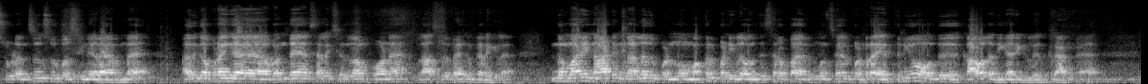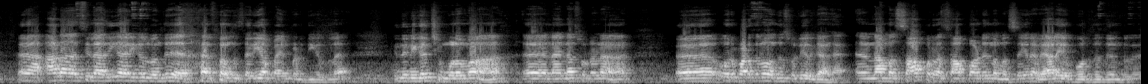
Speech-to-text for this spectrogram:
ஸ்டூடெண்ட்ஸு சூப்பர் சீனியராக இருந்தேன். அதுக்கப்புறம் இங்கே வந்தேன் செலெக்ஷன்லாம் போனேன். லாஸ்ட்டில் ஃபைனல் கிடைக்கல. இந்த மாதிரி நாட்டுக்கு நல்லது பண்ணணும் மக்கள் பணியில் வந்து சிறப்பாக இருக்கணும் செயல்படுற எத்தனையோ வந்து காவல் அதிகாரிகள் இருக்கிறாங்க. ஆனால் சில அதிகாரிகள் வந்து அதை அவங்க சரியாக பயன்படுத்திக்கிறதுல இந்த நிகழ்ச்சி மூலமா நான் என்ன சொல்றேன்னா ஒரு படத்துல வந்து சொல்லியிருக்காங்க. நம்ம சாப்பிட்ற சாப்பாடு நம்ம செய்யற வேலையை பொறுத்ததுன்றது.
